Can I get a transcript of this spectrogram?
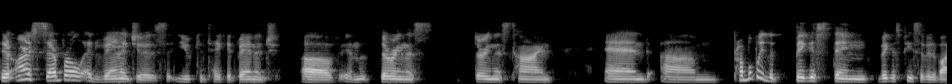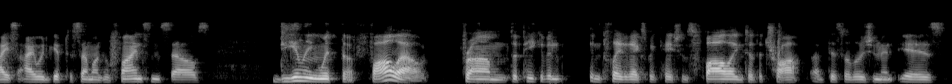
There are several advantages that you can take advantage of in during this during this time and um, probably the biggest thing, the biggest piece of advice I would give to someone who finds themselves dealing with the fallout from the peak of in, inflated expectations falling to the trough of disillusionment is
